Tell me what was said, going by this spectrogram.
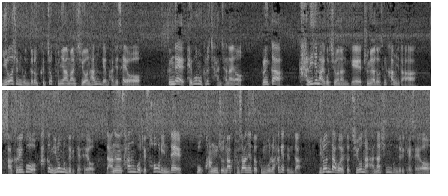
이러신 분들은 그쪽 분야만 지원하는 게 맞으세요. 근데 대부분 그렇지 않잖아요. 그러니까 가리지 말고 지원하는 게 중요하다고 생각합니다. 아, 그리고 가끔 이런 분들이 계세요. 나는 사는 곳이 서울인데 뭐 광주나 부산에서 근무를 하게 된다. 이런다고 해서 지원을 안 하시는 분들이 계세요.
